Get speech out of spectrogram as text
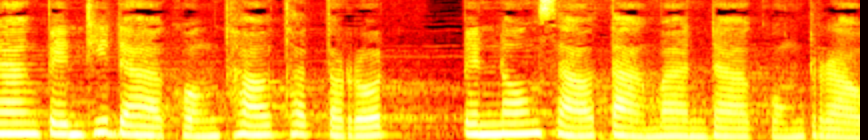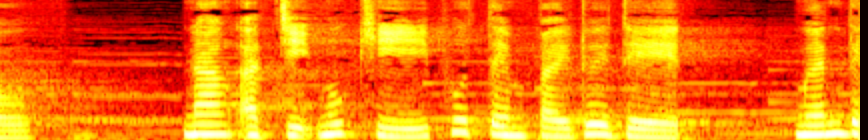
นางเป็นธิดาของเท้าทัตรสเป็นน้องสาวต่างมารดาของเรา นางอจิมุขีผู้เต็มไปด้วยเดชเหมือนเด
